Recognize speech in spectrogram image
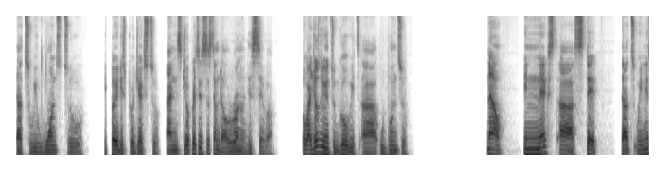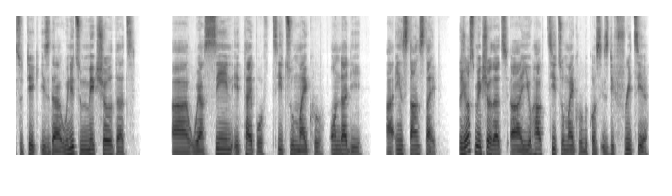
that we want to deploy this project to. And it's the operating system that will run on this server. So we're just going to go with uh, Ubuntu. Now, the next uh, step that we need to take is that we need to make sure that uh, we are seeing a type of T2 micro under the uh, instance type. So just make sure that uh, you have T2 Micro because it's the free tier.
